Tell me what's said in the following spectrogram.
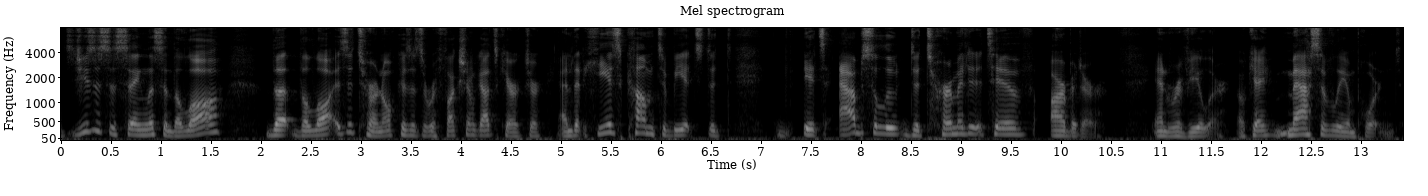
Jesus is saying, listen, the law, the the law is eternal because it's a reflection of God's character, and that He has come to be its its absolute determinative arbiter and revealer. Okay, massively important.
